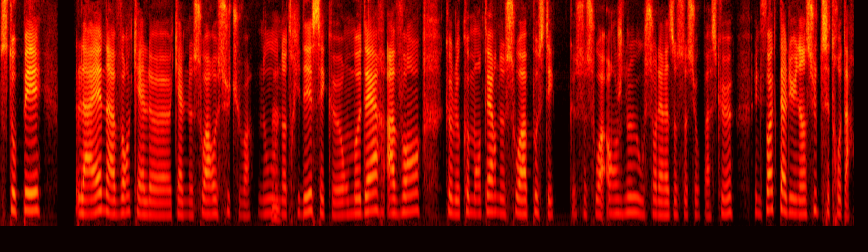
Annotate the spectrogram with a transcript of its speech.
stopper la haine avant qu'elle qu'elle ne soit reçue, tu vois. Nous, Hmm. notre idée, c'est qu'on modère avant que le commentaire ne soit posté, que ce soit en jeu ou sur les réseaux sociaux, parce que une fois que tu as lu une insulte, c'est trop tard.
